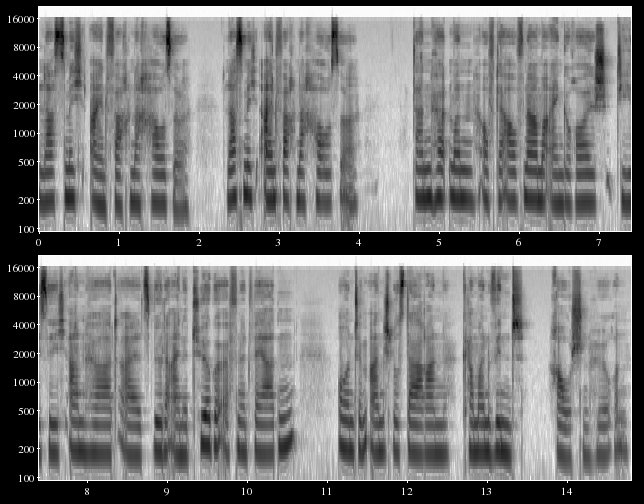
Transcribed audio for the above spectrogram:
Lass mich einfach nach Hause lass mich einfach nach Hause. Dann hört man auf der Aufnahme ein Geräusch, die sich anhört, als würde eine Tür geöffnet werden. und im Anschluss daran kann man Wind rauschen hören.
